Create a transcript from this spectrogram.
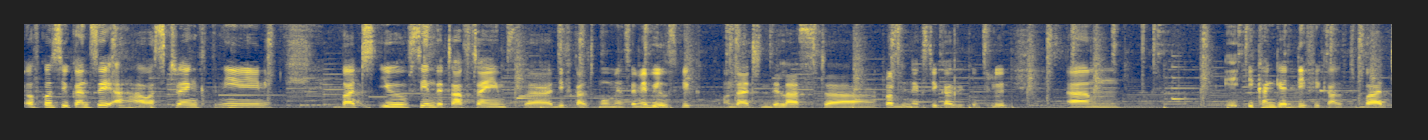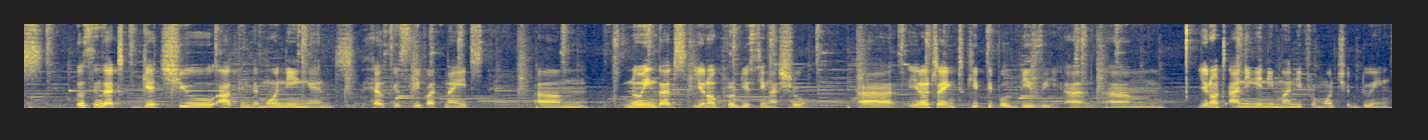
Of course, you can say, ah, our strength, nee, nee. but you've seen the tough times, the difficult moments, and maybe you'll speak on that in the last, uh, probably next week as we conclude. Um, it, it can get difficult, but those things that get you up in the morning and help you sleep at night, um, knowing that you're not producing a show, uh, you're not trying to keep people busy, and um, you're not earning any money from what you're doing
